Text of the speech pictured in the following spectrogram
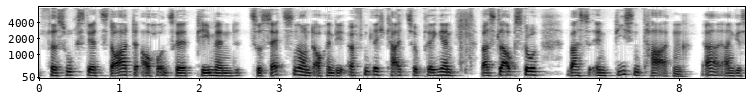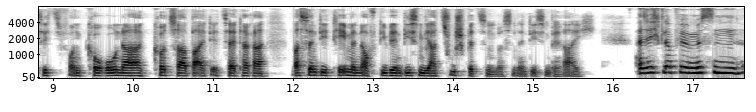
versuchst jetzt dort auch unsere Themen zu setzen und auch in die Öffentlichkeit zu bringen. Was glaubst du, was in diesen Tagen, ja, angesichts von Corona, Kurzarbeit etc., was sind die Themen, auf die wir in diesem Jahr zuspitzen müssen in diesem Bereich? Also ich glaube, wir müssen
